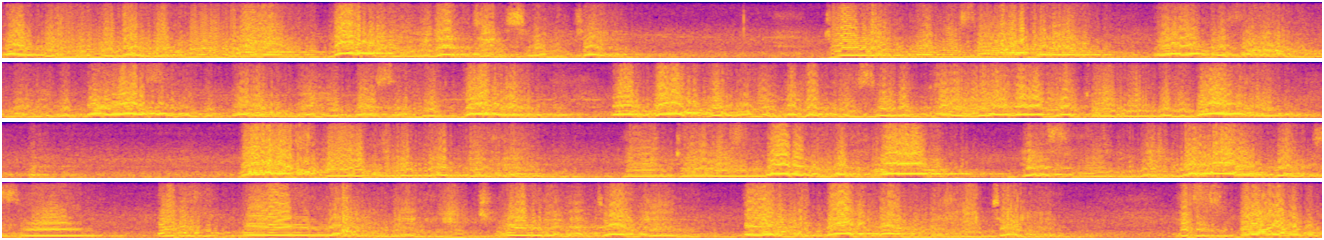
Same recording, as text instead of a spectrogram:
بلو ملر یقین ہو، لا بلو ملر جنس ہونی چاہیے۔ جو بینکوں کے ساتھ نظام میں نے بتایا سنگ اکاؤنٹ میں یہ پیسہ ملتا ہے۔ اور بعض لوگوں نے غلطی سے رکھا ہوا ہے یا جو بھی کوئی بات ہے۔ بعض لوگ یہ کہتے ہیں کہ جو اس پر نفع یا سود مل رہا ہے بینک سے، اس کو بینک میں ہی چھوڑ دینا چاہیے اور نکالنا نہیں چاہیے۔ اس پر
